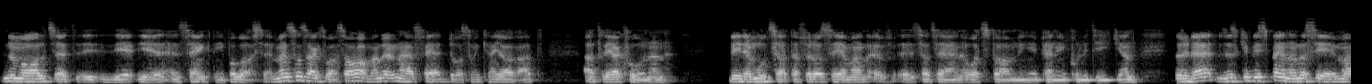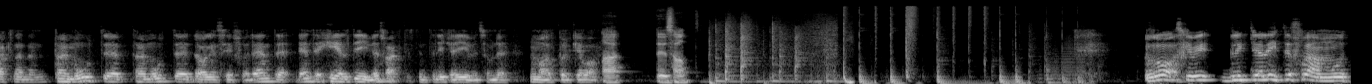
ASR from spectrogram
normalt sett ge, ge, en sänkning på börsen. Men som sagt var så har man den här Fed då som kan göra att, att reaktionen blir den motsatta för då ser man eh, eh, så att säga en åtstramning i penningpolitiken. Så det, där, det ska bli spännande att se hur marknaden tar emot, eh, tar emot dagens siffror. Det är, inte, det är inte helt givet faktiskt, inte lika givet som det normalt brukar vara. Nej, det är sant. Bra, ska vi blicka lite fram mot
